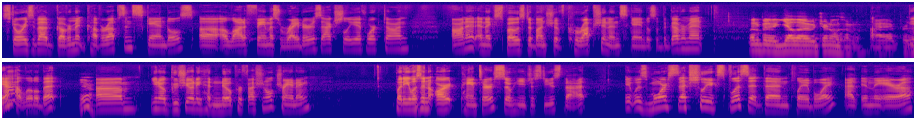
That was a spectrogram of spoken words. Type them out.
stories about government cover-ups and scandals. Uh, a lot of famous writers actually have worked on on it and exposed a bunch of corruption and scandals of the government. a little bit of yellow journalism, I presume. Yeah, a little bit. Yeah. Um, you know, Guccione had no professional training, but he was an art painter, so he just used that. It was more sexually explicit than Playboy at, in the era.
